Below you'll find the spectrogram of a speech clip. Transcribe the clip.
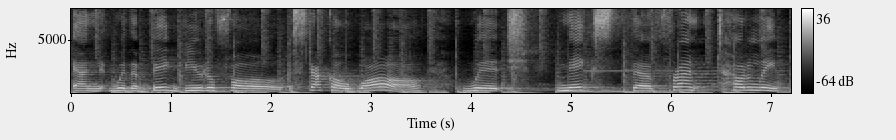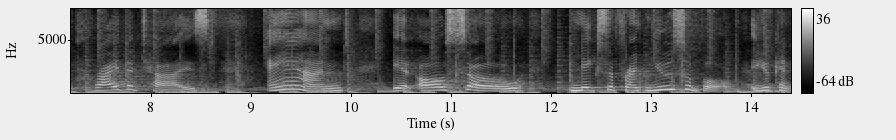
and with a big, beautiful stucco wall, which makes the front totally privatized and it also makes the front usable. You can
